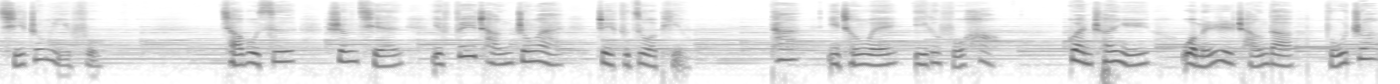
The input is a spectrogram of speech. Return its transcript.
其中一幅。乔布斯生前也非常钟爱这幅作品，它已成为一个符号，贯穿于我们日常的服装、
